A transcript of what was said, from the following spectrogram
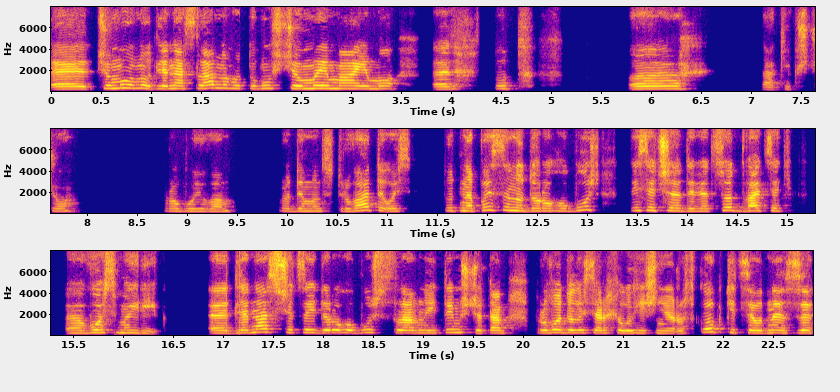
Е, Чому ну, для нас славного? Тому що ми маємо тут, так, якщо пробую вам продемонструвати, ось тут написано Дорогобуж 1928 рік. Е, Для нас ще цей Дорогобуж славний тим, що там проводилися археологічні розкопки. Це одне з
